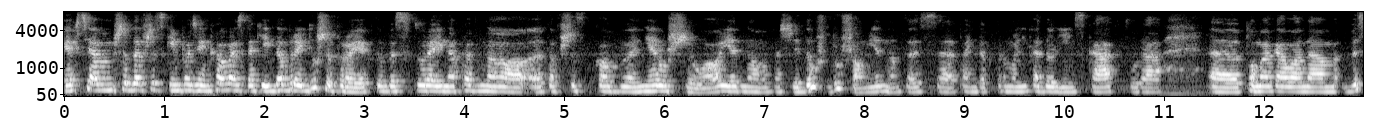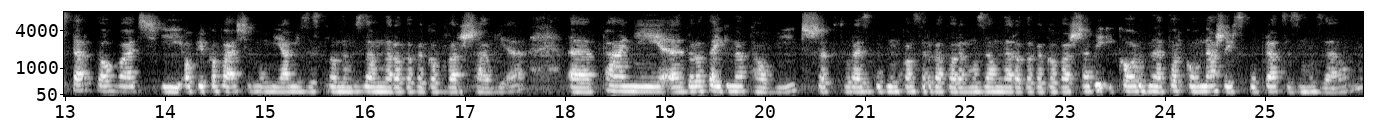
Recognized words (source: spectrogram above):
Ja chciałabym przede wszystkim podziękować takiej dobrej duszy projektu, bez której na pewno to wszystko by nie ruszyło. Jedną właśnie dusz, duszą, jedną to jest e, pani doktor Monika Dolińska, która e, pomagała nam wystartować i opiekowała się mumiami ze strony Muzeum Narodowego w Warszawie. E, pani Dorota Ignatowicz, która jest głównym konserwatorem Muzeum Narodowego w Warszawie i koordynatorką naszej współpracy z muzeum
